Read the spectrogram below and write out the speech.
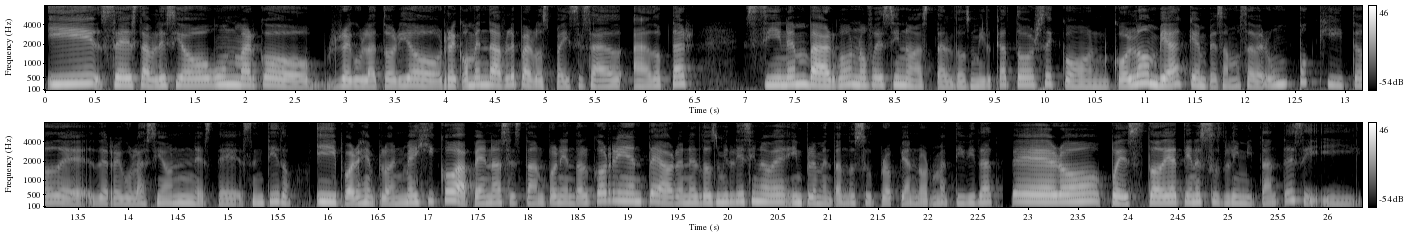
y se estableció un marco regulatorio recomendable para los países a, adoptar. Sin embargo, no fue sino hasta el 2014 con Colombia que empezamos a ver un poquito de, de, regulación en este sentido. Y por ejemplo, en México apenas están poniendo al corriente, ahora en el 2019 implementando su propia normatividad, pero pues todavía tiene sus limitantes y... y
